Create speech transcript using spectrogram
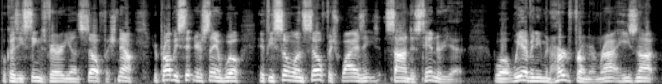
because he seems very unselfish. Now you're probably sitting there saying, "Well, if he's so unselfish, why hasn't he signed his tender yet?" Well, we haven't even heard from him, right? He's not.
